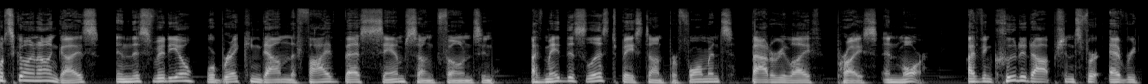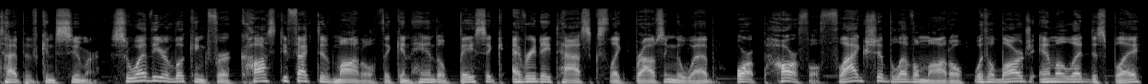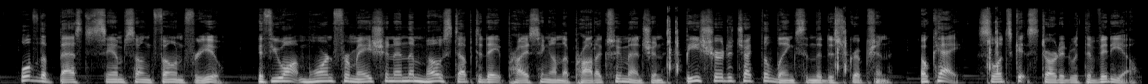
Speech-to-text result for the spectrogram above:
What's going on guys? In this video, we're breaking down the 5 best Samsung phones and I've made this list based on performance, battery life, price, and more. I've included options for every type of consumer, so whether you're looking for a cost-effective model that can handle basic everyday tasks like browsing the web or a powerful flagship level model with a large AMOLED display, we'll have the best Samsung phone for you. If you want more information and the most up-to-date pricing on the products we mention, be sure to check the links in the description. Okay, so let's get started with the video.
